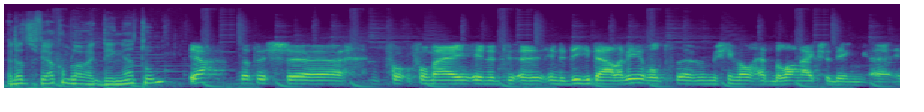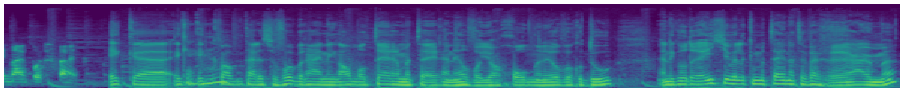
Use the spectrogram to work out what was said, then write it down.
En dat is voor jou ook een belangrijk ding, hè, Tom? Ja, dat is uh, voor, voor mij in, het, uh, in de digitale wereld uh, misschien wel het belangrijkste ding in mijn portefeuille. Ik, ik, ik, kwam tijdens de voorbereiding allemaal termen tegen en heel veel jargon en heel veel gedoe. En ik wil er eentje wil ik er meteen uit de weg ruimen.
